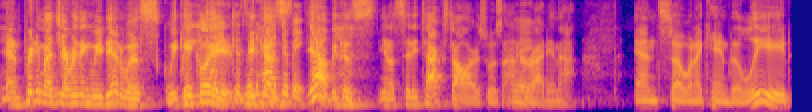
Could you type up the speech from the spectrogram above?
and pretty much everything we did was squeaky, Squeaky clean, clean 'cause it had to be. Yeah, because you know, city tax dollars was underwriting that. And so when I came to the Lied,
